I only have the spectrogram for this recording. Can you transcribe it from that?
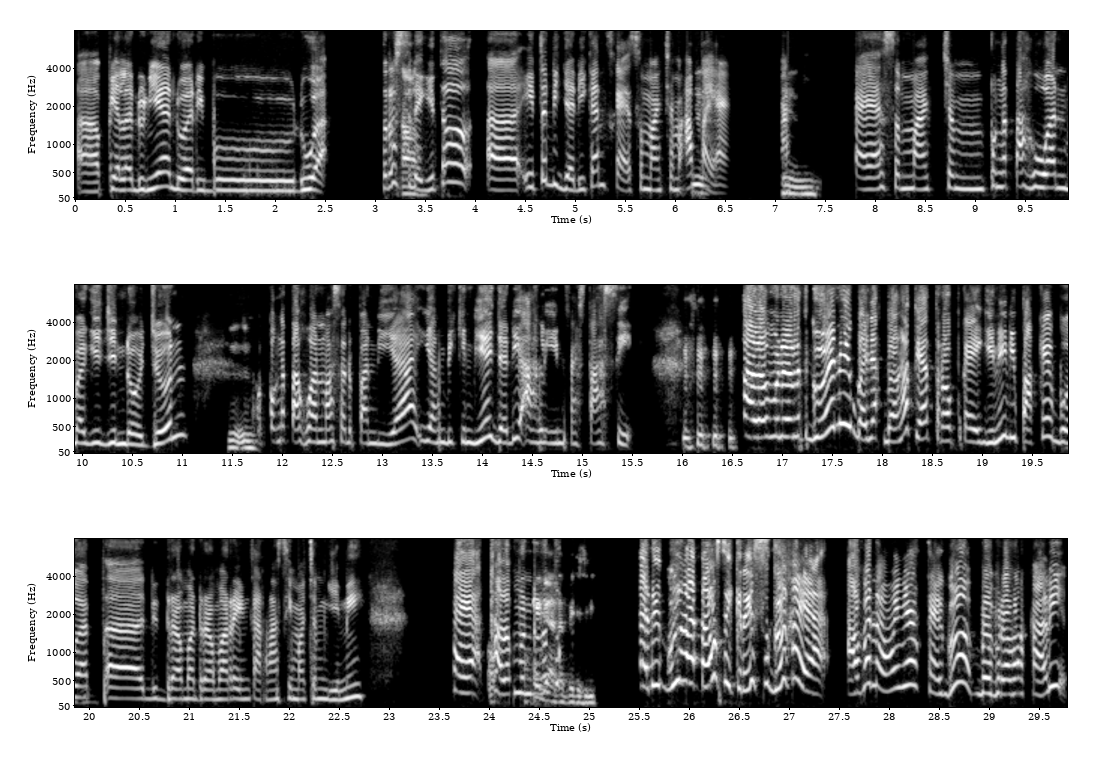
eh, Piala Dunia 2002. Terus Oh. udah gitu, eh, itu dijadikan kayak semacam apa Hmm. ya? Hmm, Kayak semacam pengetahuan bagi Jin Do Jun hmm, pengetahuan masa depan dia yang bikin dia jadi ahli investasi. Kalau menurut gue nih banyak banget ya trope kayak gini dipakai buat eh, di drama-drama reinkarnasi macam gini. Kayak Oh, kalau menurut nggak tapi di sini Aduh gue gak tahu sih Chris Gue kayak Apa namanya Kayak gue beberapa kali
